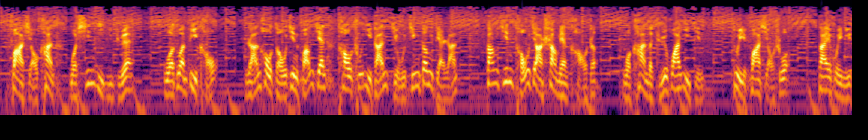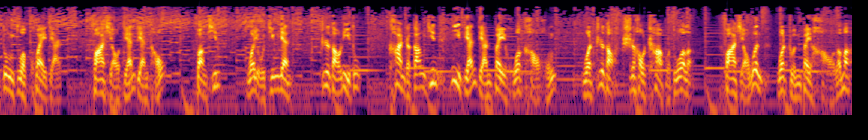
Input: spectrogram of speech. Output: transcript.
发小看我心意已决，果断闭口，然后走进房间，掏出一盏酒精灯，点燃。钢筋头架上面烤着。我看的菊花一紧，对发小说：“待会你动作快点。”发小点点头，放心，我有经验，知道力度。看着钢筋一点点被火烤红，我知道时候差不多了。发小问我准备好了吗？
